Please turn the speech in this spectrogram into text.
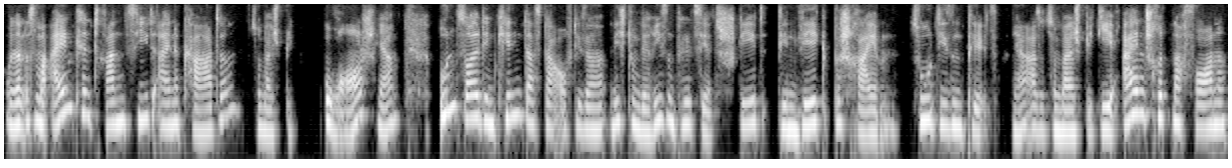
Und dann ist mal ein Kind dran, zieht eine Karte, zum Beispiel orange, ja, und soll dem Kind, das da auf dieser Lichtung der Riesenpilze jetzt steht, den Weg beschreiben zu diesem Pilz. Ja, also zum Beispiel, geh einen Schritt nach vorne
